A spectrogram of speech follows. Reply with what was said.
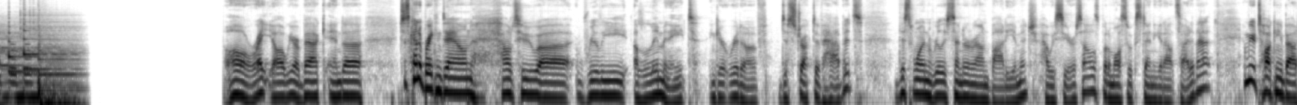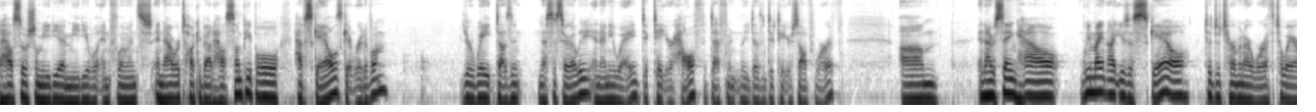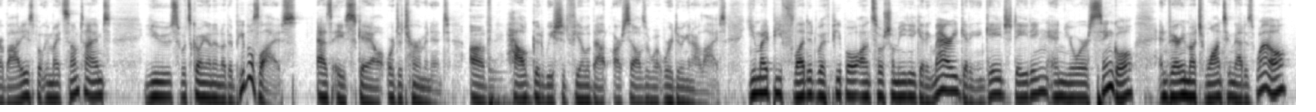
All right, y'all, we are back and uh, just kind of breaking down how to uh, really eliminate and get rid of destructive habits. This one really centered around body image, how we see ourselves, but I'm also extending it outside of that. And we were talking about how social media and media will influence. And now we're talking about how some people have scales, get rid of them. Your weight doesn't necessarily in any way dictate your health, it definitely doesn't dictate your self worth. Um, and I was saying how we might not use a scale to determine our worth to weigh our bodies, but we might sometimes use what's going on in other people's lives as a scale or determinant of how good we should feel about ourselves or what we're doing in our lives. You might be flooded with people on social media getting married, getting engaged, dating, and you're single and very much wanting that as well.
